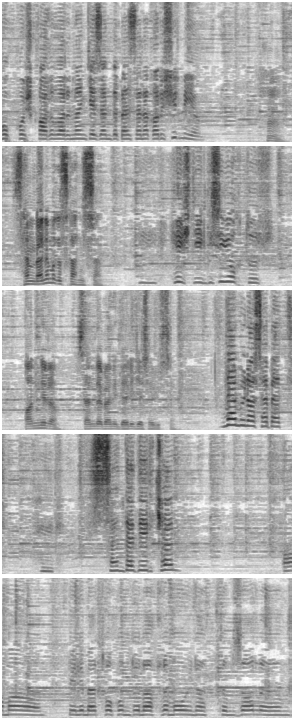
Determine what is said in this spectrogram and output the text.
kokkoş karılarından gezende ben sana karışır mıyım? Sen beni mi kıskanırsan? Hiç de ilgisi yoktur. Anlarım. Sen de beni delice sevirsen. Ne münasebet. Sen de derken... Aman belime dokundun aklımı oynattım zalim.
